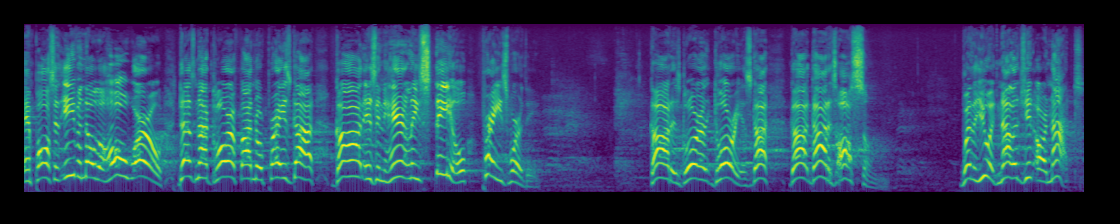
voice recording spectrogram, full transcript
And Paul says, even though the whole world does not glorify nor praise God, God is inherently still praiseworthy. God is glori- glorious. God, God, God is awesome. Whether you acknowledge it or not.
